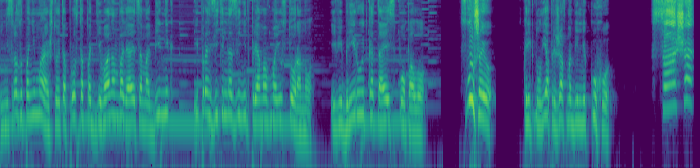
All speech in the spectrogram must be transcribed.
И не сразу понимаю, что это просто под диваном валяется мобильник и пронзительно звенит прямо в мою сторону и вибрирует, катаясь по полу. «Слушаю!» – крикнул я, прижав мобильник к уху. «Саша?»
